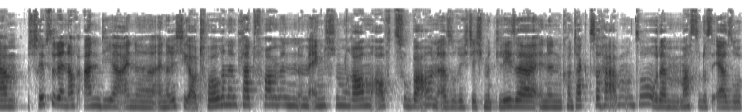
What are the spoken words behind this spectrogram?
Ähm, strebst du denn auch an, dir eine, eine richtige Autorinnenplattform in, im englischen Raum aufzubauen, also richtig mit LeserInnen Kontakt zu haben und so? Oder machst du das eher so,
